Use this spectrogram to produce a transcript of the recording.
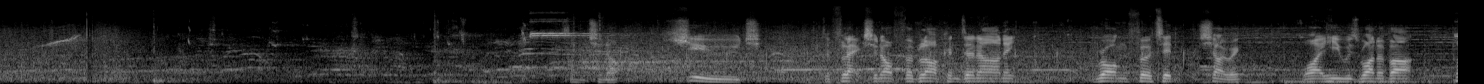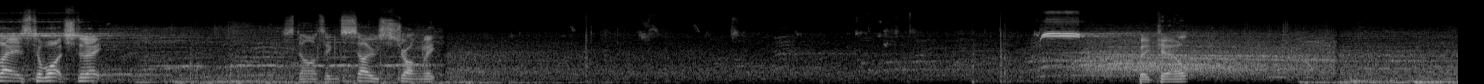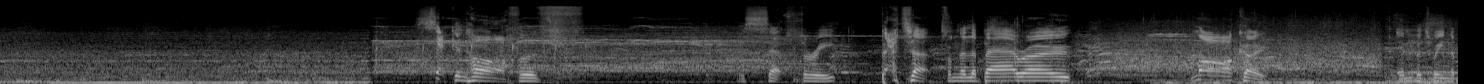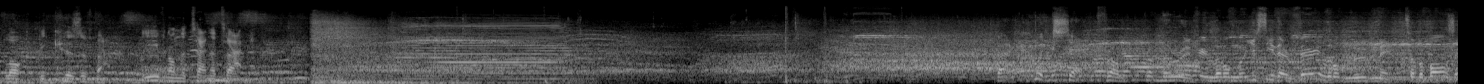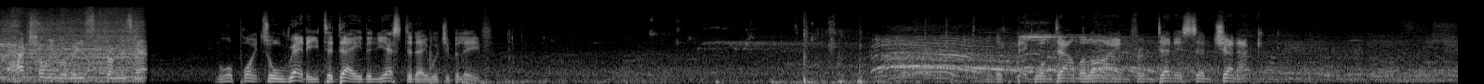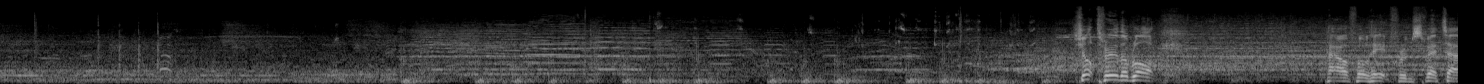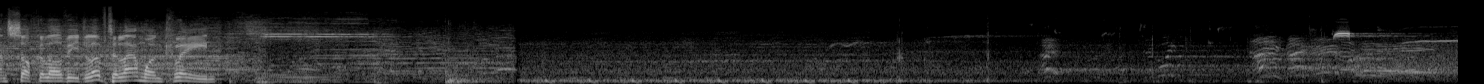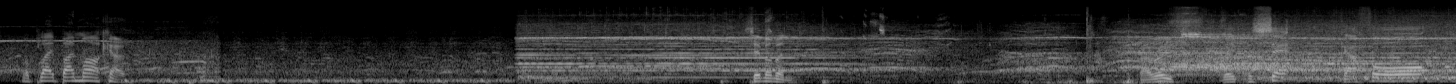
Zemchenok, huge deflection off the block and Danani wrong-footed, showing why he was one of our players to watch today. Starting so strongly. Big kill. Second half of the set three. Better from the libero. Marco in between the block because of that, even on the 10 attack. That quick set from, from Maru. very little. You see there very little movement, so the ball's actually released from his hand. More points already today than yesterday, would you believe? Another big one down the line from Denis Zemchenok. Shot through the block. Powerful hit from Tsvetan Sokolov. He'd love to land one clean. Well played by Marco. Zimmerman. Marouf with the set. Ghafour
